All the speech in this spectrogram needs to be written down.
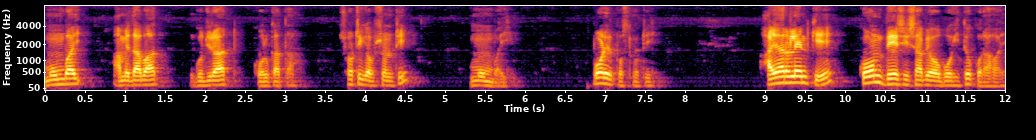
মুম্বাই আমেদাবাদ গুজরাট, কলকাতা। সঠিক অপশনটি মুম্বাই। পরের প্রশ্নটি, আয়ারল্যান্ডকে কোন দেশ হিসাবে অবহিত করা হয়?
